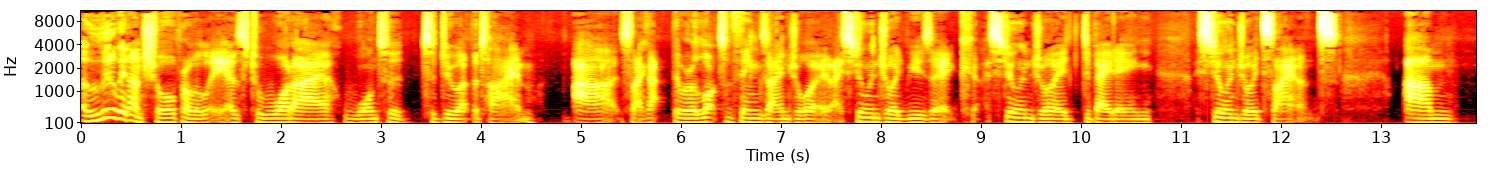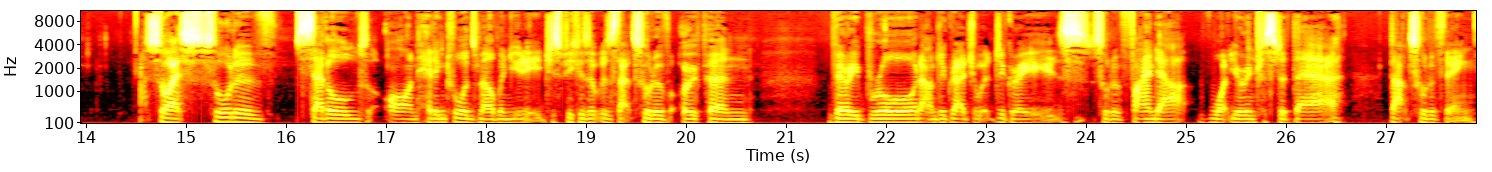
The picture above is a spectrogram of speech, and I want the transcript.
a little bit unsure, probably, as to what I wanted to do at the time. Uh, it's like I, there were lots of things I enjoyed. I still enjoyed music. I still enjoyed debating. I still enjoyed science. Um, so I sort of settled on heading towards Melbourne Uni just because it was that sort of open, very broad undergraduate degrees, sort of find out what you're interested there, that sort of thing.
